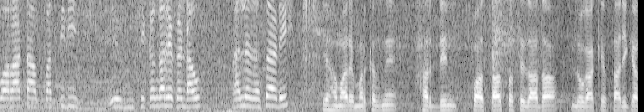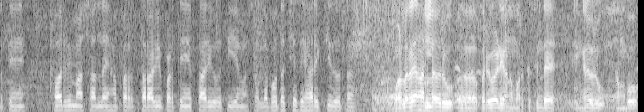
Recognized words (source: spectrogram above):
പൊറോട്ട പത്തിരി ഉം, ചിക്കൻ കറിയൊക്കെ ഉണ്ടാവും നല്ല രസമാണ് ये हमारे मरकज़ में हर दिन सात सौ से ज़्यादा लोग आके इफ्तारी करते हैं और भी माशाल्लाह यहाँ पर तरावी पढ़ते हैं इफ्तारी होती है माशाल्लाह बहुत अच्छे से हर एक चीज़ होता है വളരെ നല്ല ഒരു ആ, പരിപാടിയാണ് മർക്കസിൻ്റെ ഇങ്ങനെ ഒരു സംഭവം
